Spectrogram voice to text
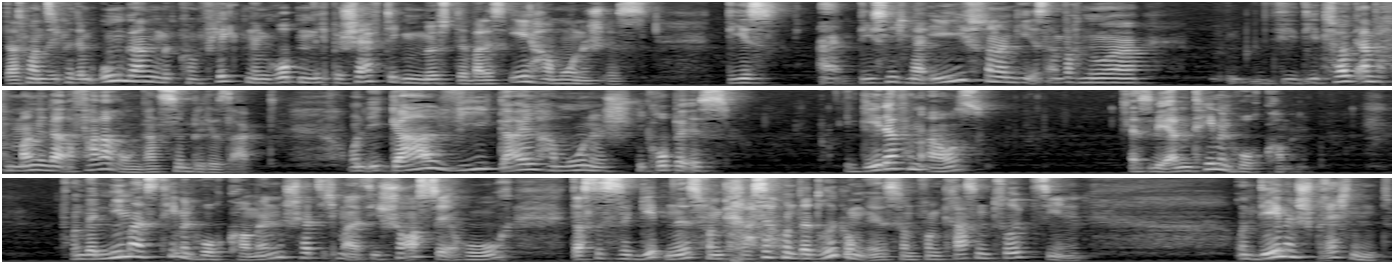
dass man sich mit dem Umgang mit Konflikten in Gruppen nicht beschäftigen müsste, weil es eh harmonisch ist, die ist, äh, die ist nicht naiv, sondern die ist einfach nur die, die zeugt einfach von mangelnder Erfahrung, ganz simpel gesagt. Und egal wie geil harmonisch die Gruppe ist, geh davon aus, es werden Themen hochkommen. Und wenn niemals Themen hochkommen, schätze ich mal, ist die Chance sehr hoch, dass das, das Ergebnis von krasser Unterdrückung ist und von krassem Zurückziehen. Und dementsprechend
